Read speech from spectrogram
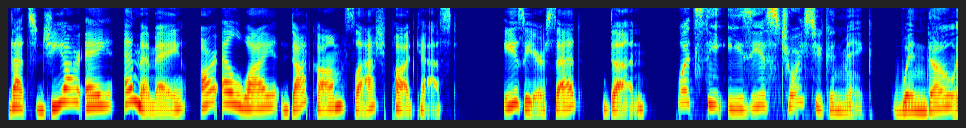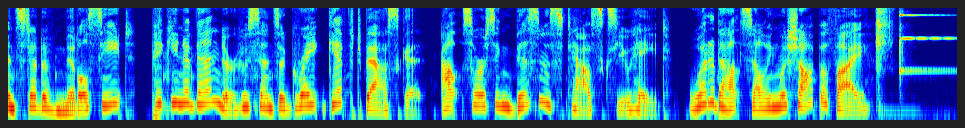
That's G-R-A-M-M-A-R-L-Y dot com slash podcast. Easier said, done. What's the easiest choice you can make? Window instead of middle seat? Picking a vendor who sends a great gift basket? Outsourcing business tasks you hate? What about selling with Shopify?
